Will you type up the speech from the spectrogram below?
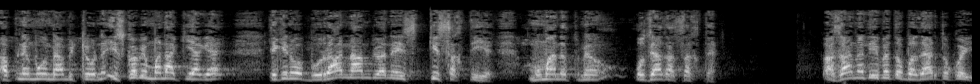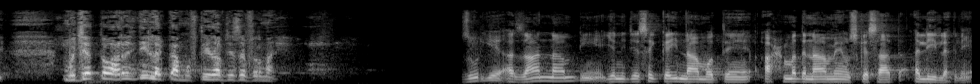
अपने मुँह में मिट्टो ने, इसको भी मना किया गया है। लेकिन वो बुरा नाम जो है ना, इसकी सख्ती है। मुमानत में वो ज़्यादा सख्त है। अजान अली में तो बाज़ार तो कोई, मुझे तो हर्ज नहीं लगता, मुफ्ती साहब जैसे फरमाए। ज़रूर ये अजान नाम नहीं है, यानी जैसे कई नाम होते हैं, अहमद नाम है, उसके साथ अली लगने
